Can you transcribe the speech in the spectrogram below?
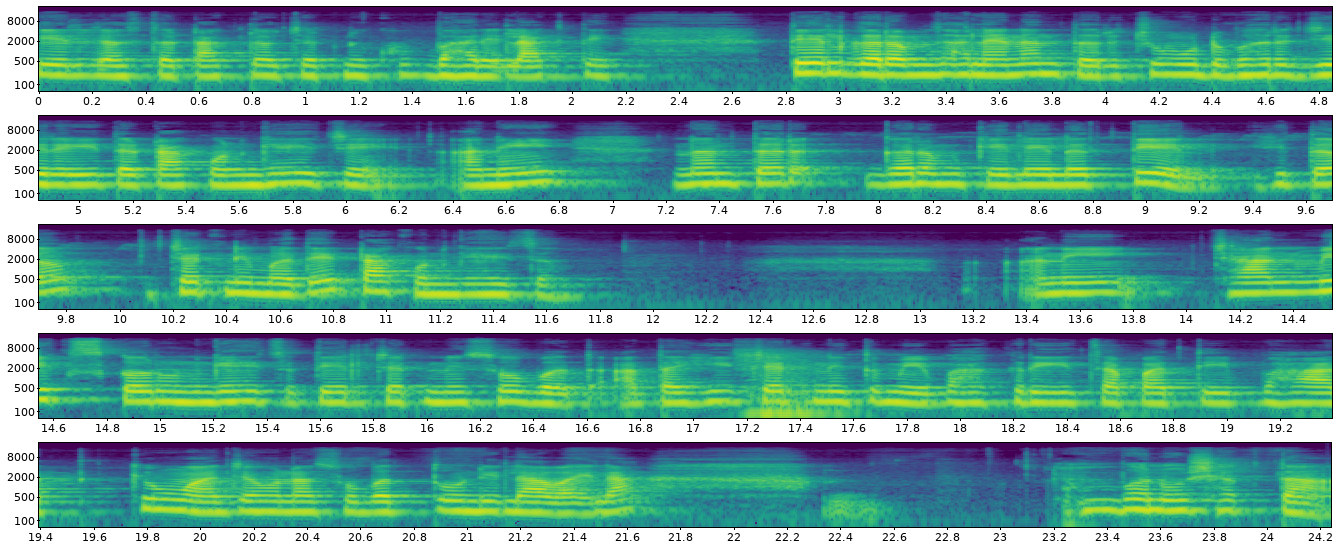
तेल जास्त टाकल्यावर चटणी खूप भारी लागते. तेल गरम झाल्यानंतर चिमूटभर जिरे इथं टाकून घ्यायचे आणि नंतर गरम केलेलं तेल इथं चटणीमध्ये टाकून घ्यायचं. आणि छान मिक्स करून घ्यायचं तेल चटणीसोबत. आता ही चटणी तुम्ही भाकरी चपाती भात किंवा जेवणासोबत तोंडी लावायला बनवू शकता.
